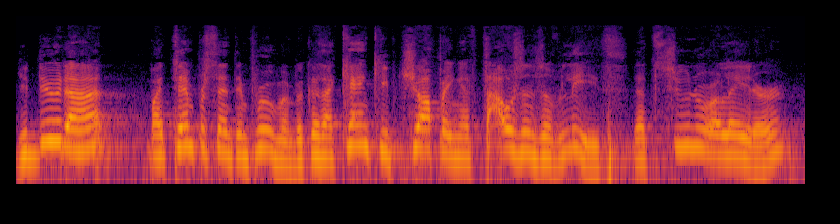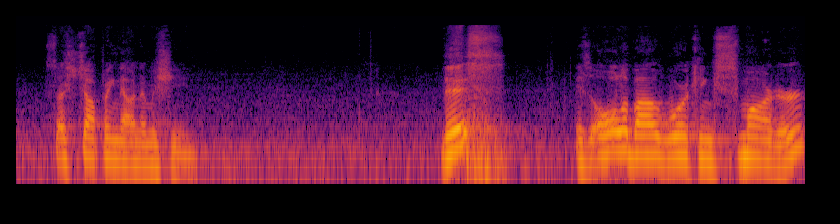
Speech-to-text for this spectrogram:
you do that by 10% improvement because I can't keep chopping at thousands of leads that sooner or later starts chopping down the machine. This is all about working smarter,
